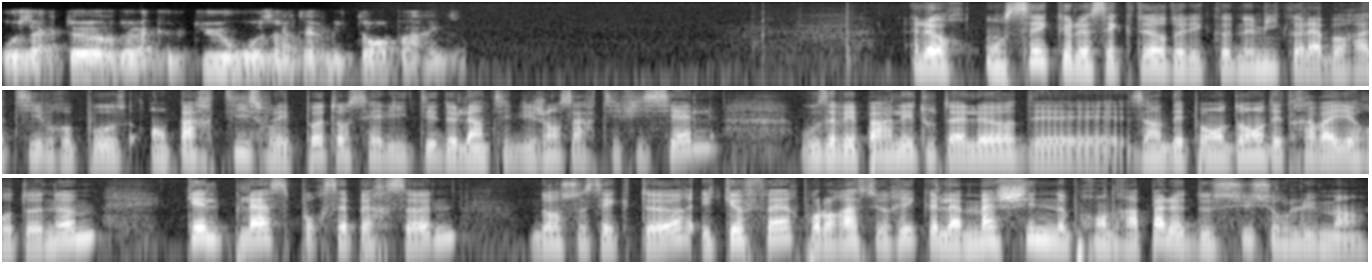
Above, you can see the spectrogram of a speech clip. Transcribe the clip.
aux acteurs de la culture ou aux intermittents par exemple. Alors, on sait que le secteur de l'économie collaborative repose en partie sur les potentialités de l'intelligence artificielle. Vous avez parlé tout à l'heure des indépendants, des travailleurs autonomes. Quelle place pour ces personnes dans ce secteur et que faire pour leur assurer que la machine ne prendra pas le dessus sur l'humain?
